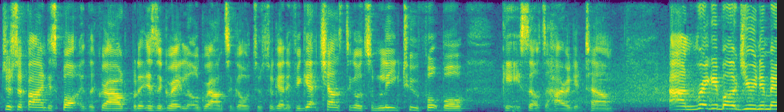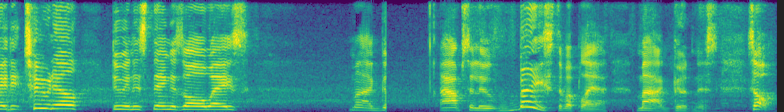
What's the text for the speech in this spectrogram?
just to find a spot in the ground, but it is a great little ground to go to. So again, if you get a chance to go to some League 2 football, get yourself to Harrogate Town. And Reggae Boy Jr. made it 2-0, doing his thing as always. My god, absolute beast of a player. My goodness. So,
